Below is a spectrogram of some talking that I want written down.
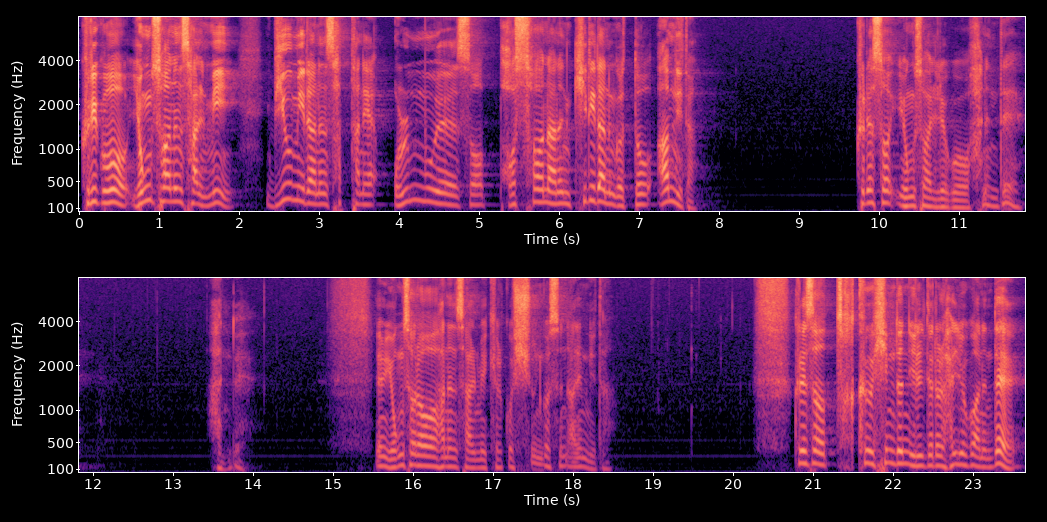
그리고 용서하는 삶이 미움이라는 사탄의 올무에서 벗어나는 길이라는 것도 압니다. 그래서 용서하려고 하는데 안 돼. 용서로 하는 삶이 결코 쉬운 것은 아닙니다. 그래서 그 힘든 일들을 하려고 하는데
